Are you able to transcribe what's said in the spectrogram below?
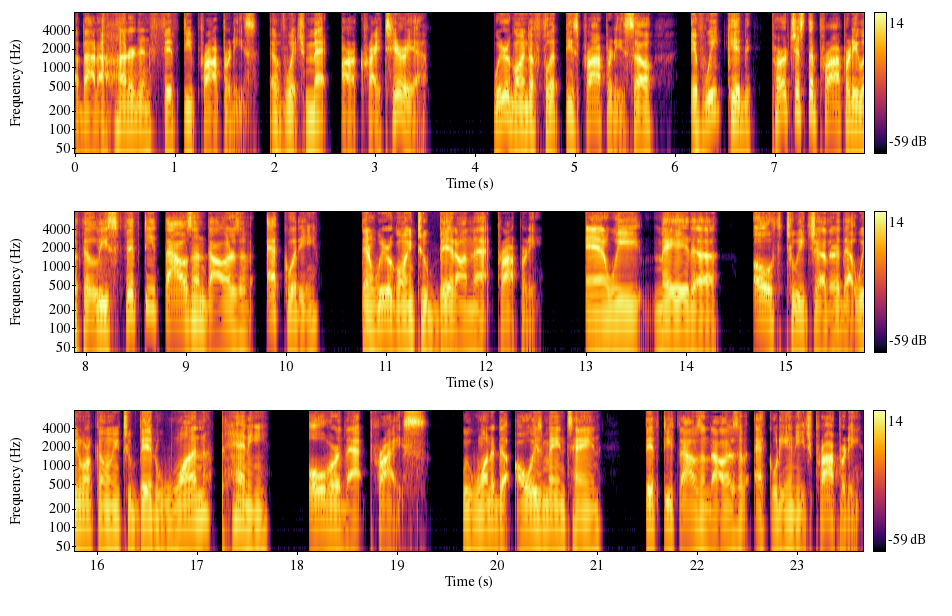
about 150 properties, of which met our criteria. We were going to flip these properties. So if we could purchase the property with at least $50,000 of equity, then we were going to bid on that property. And we made a oath to each other that we weren't going to bid one penny over that price. We wanted to always maintain $50,000 of equity in each property.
